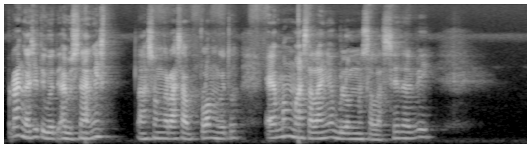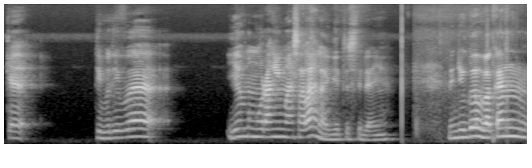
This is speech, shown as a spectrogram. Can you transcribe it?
Pernah nggak sih tiba-tiba habis nangis langsung ngerasa plong gitu? Emang masalahnya belum selesai tapi kayak tiba-tiba ya mengurangi masalah lah gitu setidaknya. Dan juga bahkan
